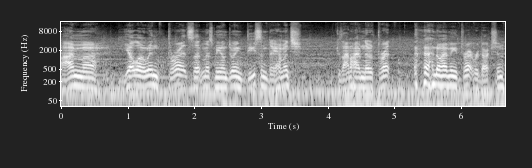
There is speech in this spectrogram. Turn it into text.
I'm uh, yellow in threat, so that must mean I'm doing decent damage. Because I don't have no threat. I don't have any threat reduction.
